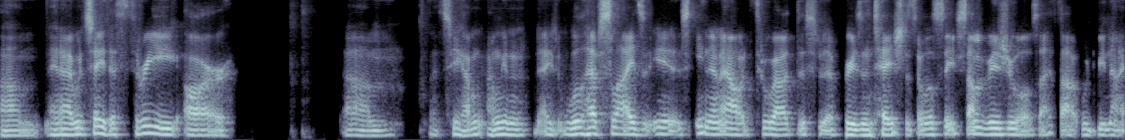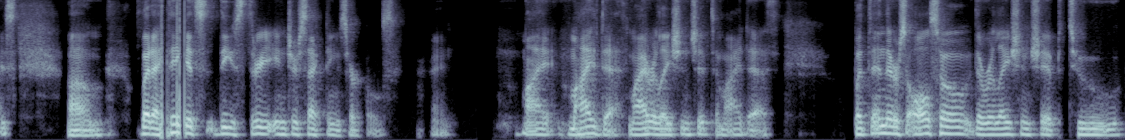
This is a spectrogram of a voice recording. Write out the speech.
Um, and I would say the three are, um, let's see, I'm, I'm to, we'll have slides in and out throughout this uh, presentation. So we'll see some visuals I thought would be nice. Um, but I think it's these three intersecting circles, right? My, my death, my relationship to my death. But then there's also the relationship to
